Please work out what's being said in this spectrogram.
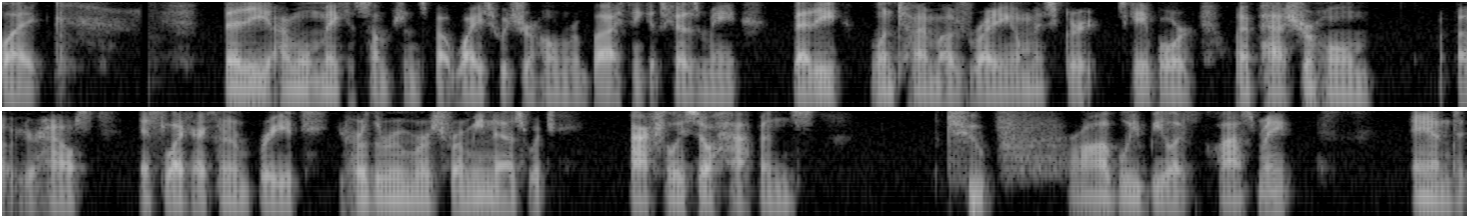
Like, Betty, I won't make assumptions about why you switched your homeroom, but I think it's because me. Betty, one time I was riding on my sk- skateboard when I passed your home, uh, your house. It's like I couldn't breathe. You heard the rumors from Inez, which actually so happens to probably be like a classmate. And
